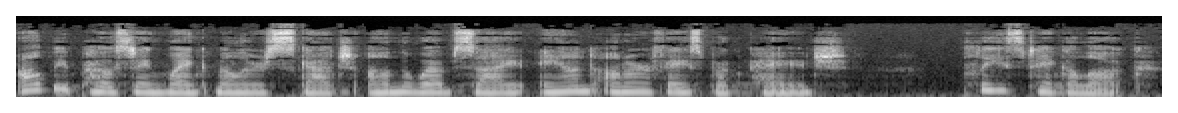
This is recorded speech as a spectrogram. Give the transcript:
I'll be posting Wankmiller's sketch on the website and on our Facebook page. Please take a look.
